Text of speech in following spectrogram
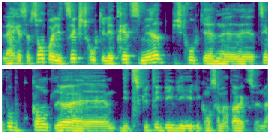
la réception politique, je trouve qu'elle est très timide, puis je trouve qu'elle ne tient pas beaucoup compte euh, des difficultés que vivent les, consommateurs actuellement.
